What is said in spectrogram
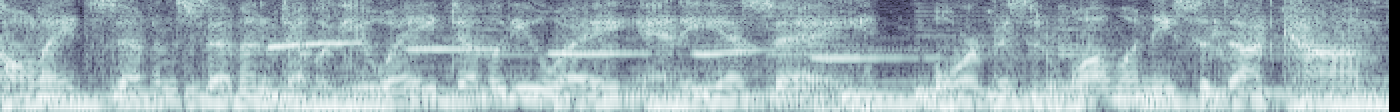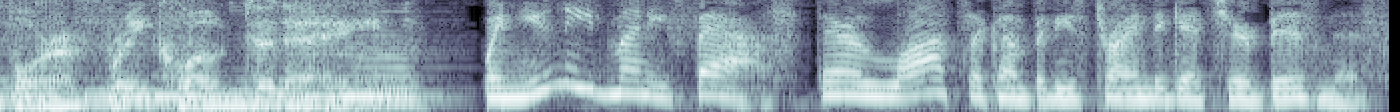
Call 877-WAWA-NESA or visit wawanesa.com for a free quote today. When you need money fast, there are lots of companies trying to get your business.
